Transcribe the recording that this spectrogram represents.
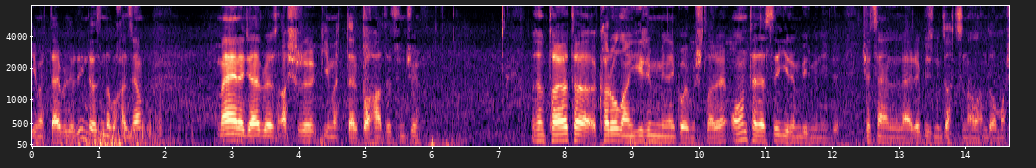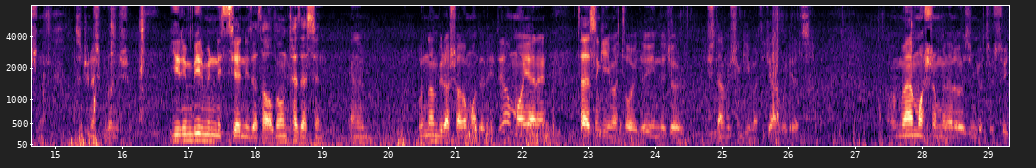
qiymətləri bilirdik. İndi özüm də baxacağam. Mənə elə gəlir biraz aşırı qiymətlər bahadır. Çünki Məsələn Toyota Corolla 20 minə qoymuşlar. Onun təzəsi 21 min idi. Keçən illəri biz Nicatçını alanda o maşını. Məsələn günəş buradan düşür. 21 min neçəyə Nicat aldı onun təzəsini. Yəni bundan bir aşağı model idi, amma yəni təzəsinin qiyməti o idi. İndi gör işləmişin qiyməti gəlir bu. Amma Mənim maşınımı elə özüm götürsün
